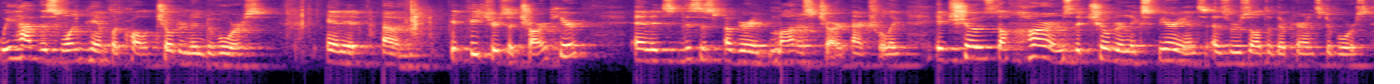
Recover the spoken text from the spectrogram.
we have this one pamphlet called Children in Divorce, and it, um, it features a chart here and it's, this is a very modest chart, actually. It shows the harms that children experience as a result of their parents' divorce.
